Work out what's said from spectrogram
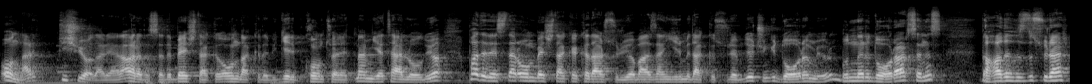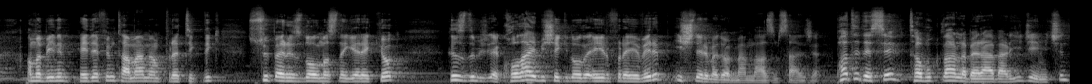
Onlar pişiyorlar yani arada sırada 5 dakikada 10 dakikada bir gelip kontrol etmem yeterli oluyor. Patatesler 15 dakika kadar sürüyor bazen 20 dakika sürebiliyor çünkü doğramıyorum. Bunları doğrarsanız daha da hızlı sürer ama benim hedefim tamamen pratiklik süper hızlı olmasına gerek yok. Hızlı bir kolay bir şekilde onu airfryer'e verip işlerime dönmem lazım sadece. Patatesi tavuklarla beraber yiyeceğim için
